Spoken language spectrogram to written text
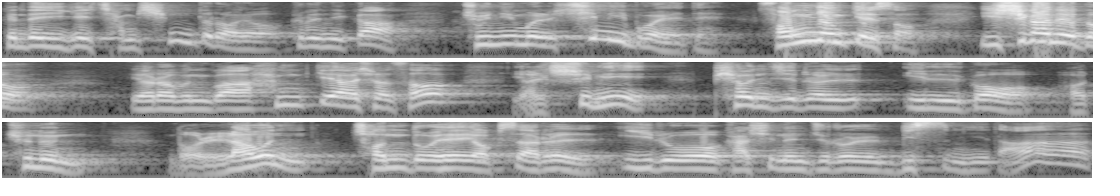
근데 이게 참 힘들어요. 그러니까 주님을 힘입어야 돼. 성령께서 이 시간에도 여러분과 함께 하셔서 열심히 편지를 읽어 주는 놀라운 전도의 역사를 이루어 가시는 줄을 믿습니다.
